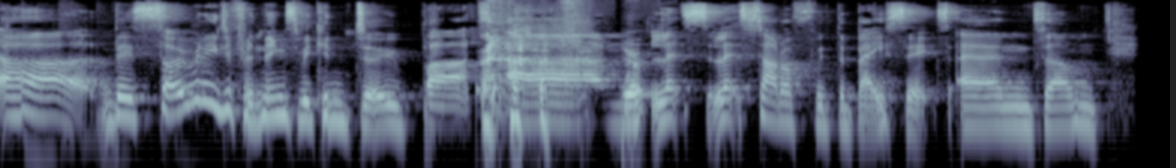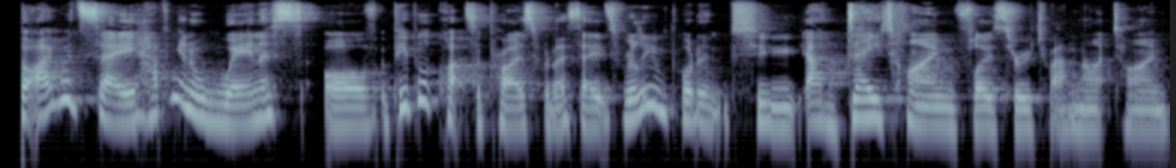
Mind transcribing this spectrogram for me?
uh, there's so many different things we can do, but um, yep. let's let's start off with the basics. And um, so I would say having an awareness of people are quite surprised when I say it's really important to our daytime flows through to our nighttime.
